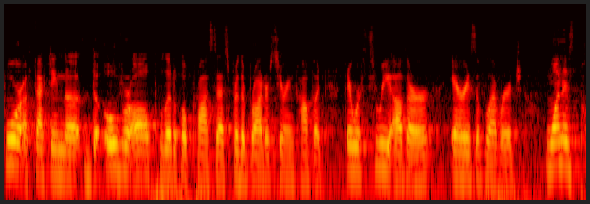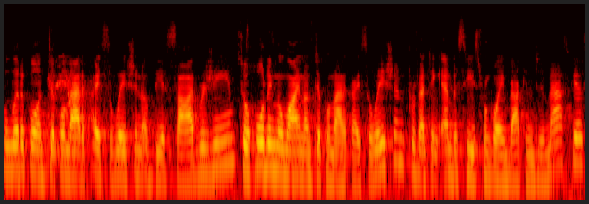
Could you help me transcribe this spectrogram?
for affecting the, the overall political process for the broader Syrian conflict. There were three other areas of leverage. One is political and diplomatic isolation of the Assad regime, so holding the line on diplomatic isolation, preventing embassies from going back into Damascus.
